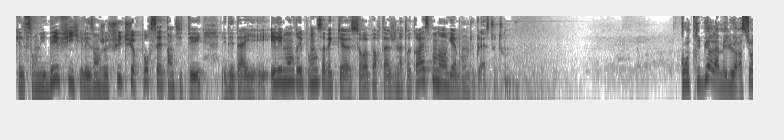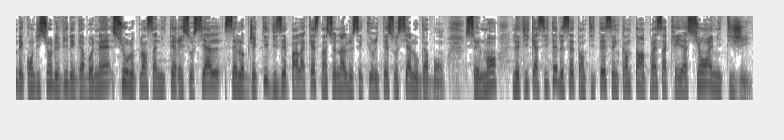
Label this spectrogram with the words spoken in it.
Quels sont les défis et les enjeux futurs pour cette entité? Les détails et éléments de réponse avec euh, ce reportage de notre correspondant au Gabon, Douglas Toutoun. Contribuer à l'amélioration des conditions de vie des Gabonais sur le plan sanitaire et social, c'est l'objectif visé par la Caisse nationale de sécurité sociale au Gabon. Seulement, l'efficacité de cette entité 50 ans après sa création est mitigée.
